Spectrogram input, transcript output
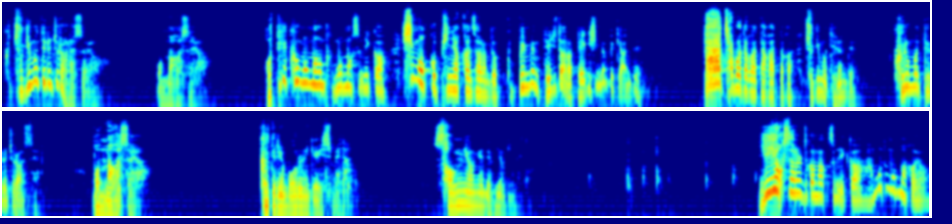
그 죽이면 되는 줄 알았어요. 못 막았어요. 어떻게 그거 못, 막, 못 막습니까? 힘없고 빈약한 사람도 몇 명 되지도 않아. 120명 밖에 안 돼. 다 잡아다가 다 갔다가 죽이면 되는데 그러면 되는 줄 알았어요. 못 막았어요. 그들이 모르는 게 있습니다. 성령의 능력입니다. 이 역사를 누가 막습니까? 아무도 못 막아요.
